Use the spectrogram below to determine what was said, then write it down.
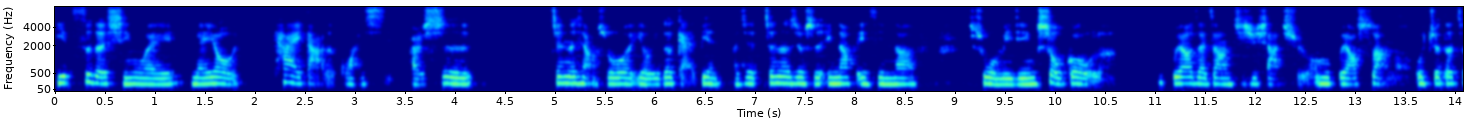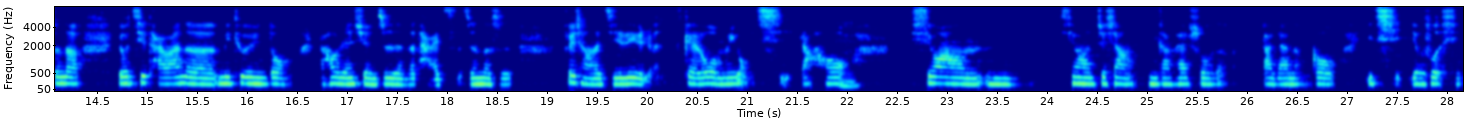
一次的行为没有太大的关系，而是真的想说有一个改变，而且真的就是 enough is enough，就是我们已经受够了。不要再这样继续下去了，我们不要算了。我觉得真的，尤其台湾的 Me Too 运动，然后人选之人的台词真的是非常的激励人，给了我们勇气。然后希望，嗯，嗯，希望就像你刚才说的，大家能够一起有所行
